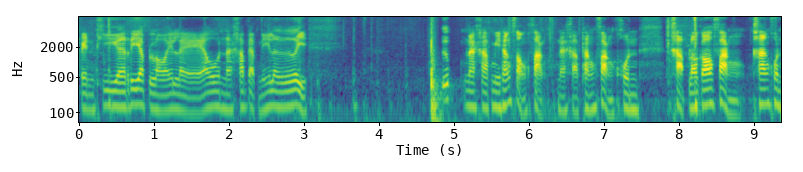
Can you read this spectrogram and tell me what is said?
เป็นที่เรียบร้อยแล้วนะครับ แบบนี้เลย อึ๊บนะครับมีทั้งสองฝั่งนะครับ ทั้งฝั่งคนขับแล้วก็ฝั่งข้างคน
